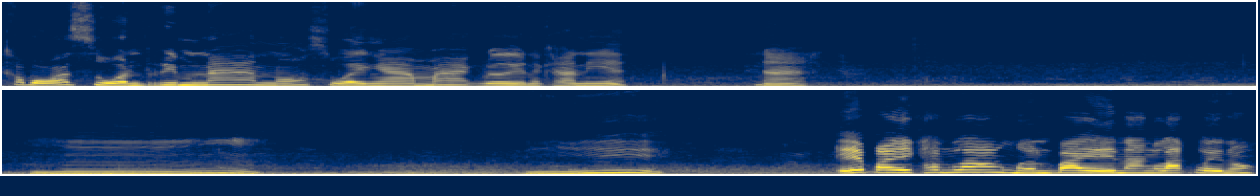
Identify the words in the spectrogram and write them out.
เขาบอกว่าสวนริมน่านเนาะ สวยงามมากเลยนะคะเนี่ย นะ นี่เอ๊ะใบข้างล่างเหมือนใบนางรักเลยเนาะ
